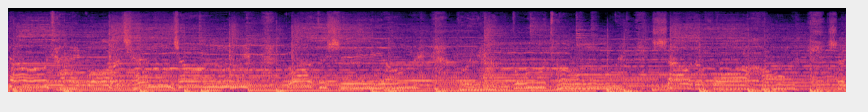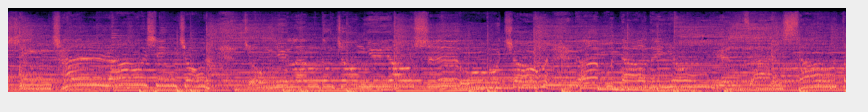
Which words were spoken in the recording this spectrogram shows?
都太过沉重，过度使用不痒不痛，烧得火红，手心缠绕心中，终于冷冻，终于有始无终，得不到的永远在骚动，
